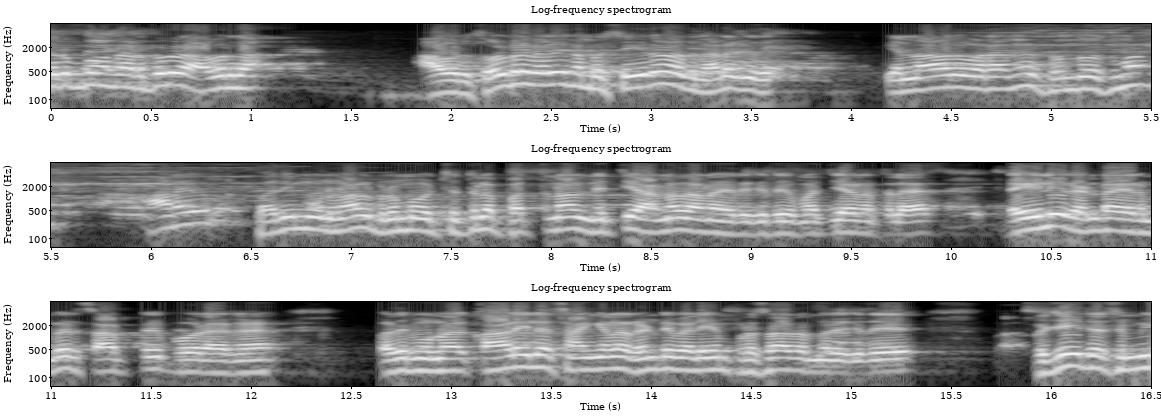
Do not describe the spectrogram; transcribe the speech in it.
திருப்பம் நடத்துறது அவர் தான். அவர் சொல்கிற வேலையை நம்ம செய்கிறோம் அது நடக்குது. எல்லாரும் வராங்க சந்தோஷமாக அனைவரும் பதிமூணு நாள் பிரம்மோற்சவத்தில் பத்து நாள் நித்திய அன்னதானம் இருக்குது. மத்தியானத்தில் டெய்லி ரெண்டாயிரம் பேர் சாப்பிட்டு போகிறாங்க பதிமூணு நாள் காலையில் சாயங்காலம் ரெண்டு வேலையும் பிரசாதம் இருக்குது. விஜயதசமி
